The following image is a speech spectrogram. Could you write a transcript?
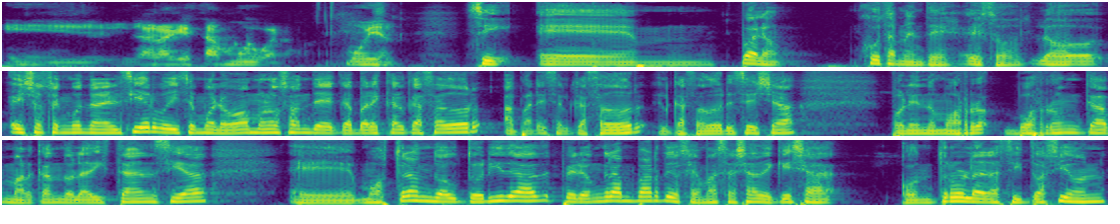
Y la verdad que está muy bueno. Muy bien. Sí. Eh, bueno, Justamente eso. ellos se encuentran el ciervo y dicen, bueno, vámonos antes de que aparezca el cazador. Aparece el cazador, el cazador es ella, poniendo voz ronca, marcando la distancia, eh, mostrando autoridad, pero en gran parte, o sea, más allá de que ella controla la situación,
